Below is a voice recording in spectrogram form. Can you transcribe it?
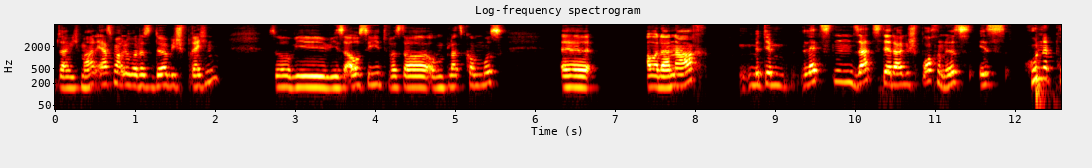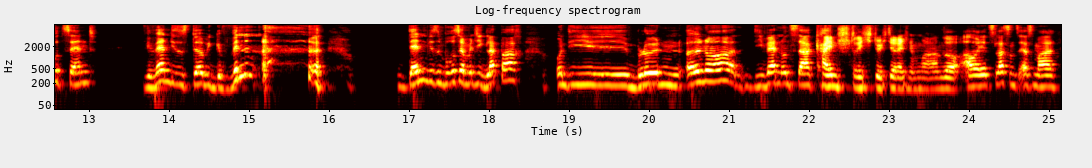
sage ich mal, erstmal über das Derby sprechen so wie, es aussieht, was da auf den Platz kommen muss. Äh, aber danach, mit dem letzten Satz, der da gesprochen ist, ist 100%, wir werden dieses Derby gewinnen, denn wir sind Borussia Mönchengladbach und die blöden Öllner, die werden uns da keinen Strich durch die Rechnung machen. So, aber jetzt lass uns erstmal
